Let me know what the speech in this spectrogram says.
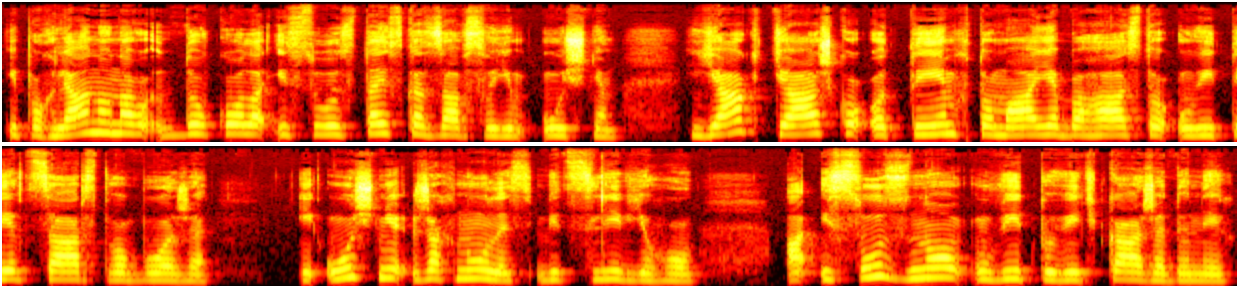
і поглянув довкола Ісус та й сказав своїм учням, як тяжко отим, хто має багатство увійти в Царство Боже. І учні жахнулись від слів його. А Ісус знов у відповідь каже до них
